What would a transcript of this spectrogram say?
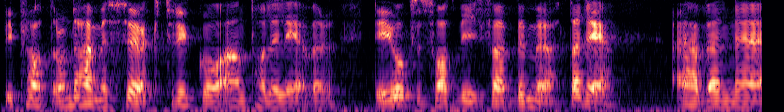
vi pratar om det här med söktryck och antal elever. Det är ju också så att vi för att bemöta det även eh,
